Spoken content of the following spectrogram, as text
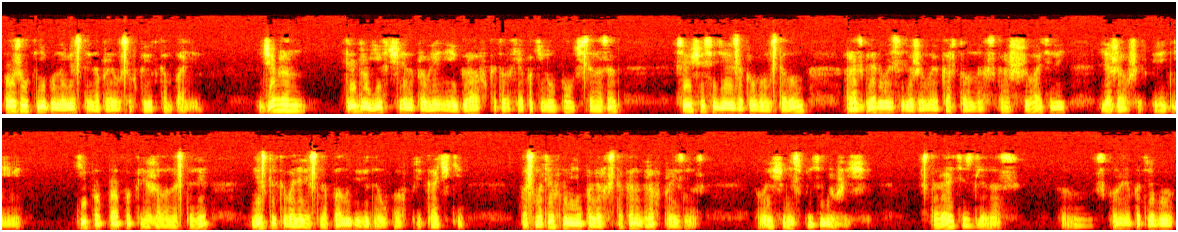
Положил книгу на место и направился в кают-компанию. Джевран, три других члена правления и граф, которых я покинул полчаса назад, все еще сидели за круглым столом, разглядывая содержимое картонных скоросшивателей, лежавших перед ними. Кипа папок лежала на столе, несколько валялись на палубе, видно, упав при качке. Посмотрев на меня поверх стакана, граф произнес, «Вы еще не спите, дружище? Старайтесь для нас. Скоро я потребую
